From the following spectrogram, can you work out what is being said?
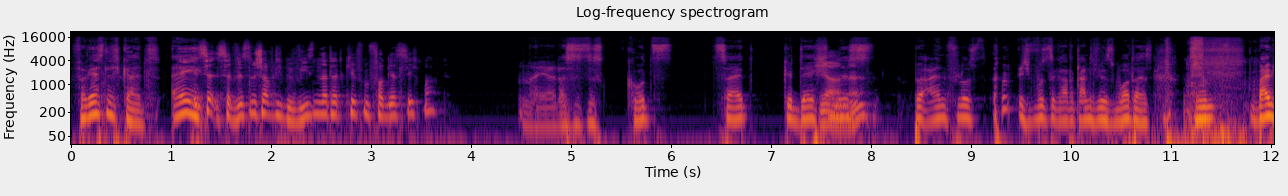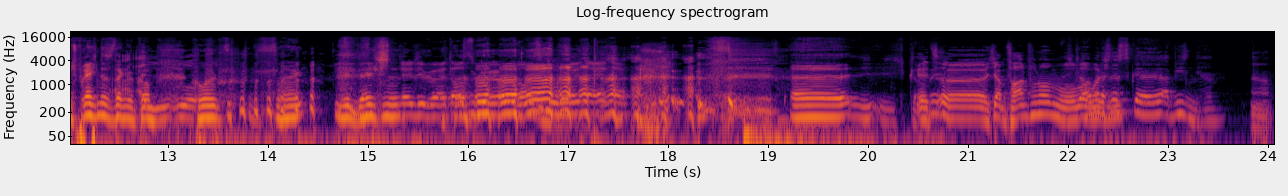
Vergesslichkeit. Ey. Ist das, ist das wissenschaftlich bewiesen, dass das Kiffen vergesslich macht? Naja, das ist das Kurzzeitgedächtnis. Ja, ne? Beeinflusst. Ich wusste gerade gar nicht, wie das Wort heißt. Und beim Sprechen ist es dann gekommen. Kurz, Gedächtnis. Schnell die Wörter aus dem Gehirn rausgeholt, Alter. äh, ich glaube, Jetzt, äh, ich habe einen Faden verloren. ich glaube, das ist äh, erwiesen, ja. ja.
